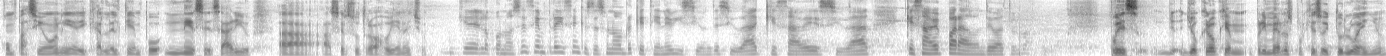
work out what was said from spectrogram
con pasión y dedicarle el tiempo necesario a, a hacer su trabajo bien hecho. Quienes lo conocen siempre dicen que usted es un hombre que tiene visión de ciudad, que sabe de ciudad, que sabe para dónde va Tuluá. Pues yo creo que primero es porque soy tulueño,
